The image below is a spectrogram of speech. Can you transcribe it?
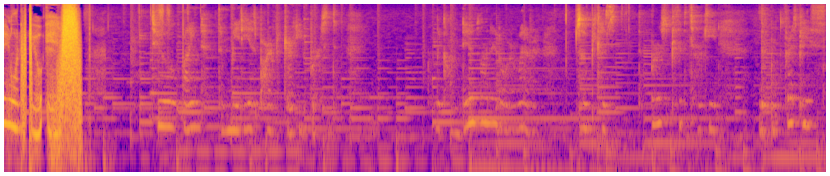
thing you want to do is to find the meatiest part of the turkey first. Like on dibs on it or whatever. So because the first piece of the turkey, the first piece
